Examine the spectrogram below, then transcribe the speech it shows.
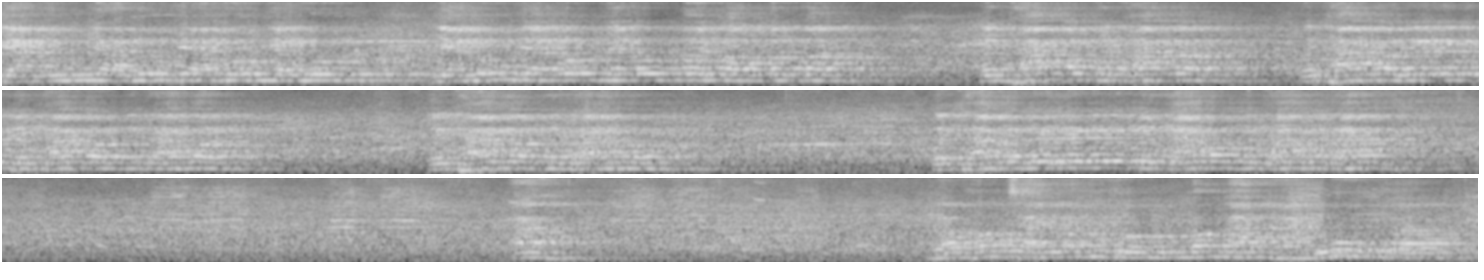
อย่าลุมอย่าลุมอย่าลุมอย่าลุมอย่าลุมอย่าลุมอย่าลุมเปิดก่อนเปิดก่อนเปิดทางก่อนเปิดทางก่อนเปิดทางก่อนเร็วๆเปิดทางก่อนเปิดทางก่อนเปิดทางก่อนเปิดทางก่อนเปิดทางก่อนเร็วๆ น้องงามหาลูกครับ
